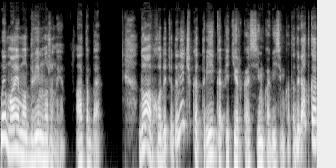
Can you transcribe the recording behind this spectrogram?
ми маємо дві множини А та Б. До А входить одиничка, трійка, п'ятірка, сімка, вісімка та дев'ятка,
